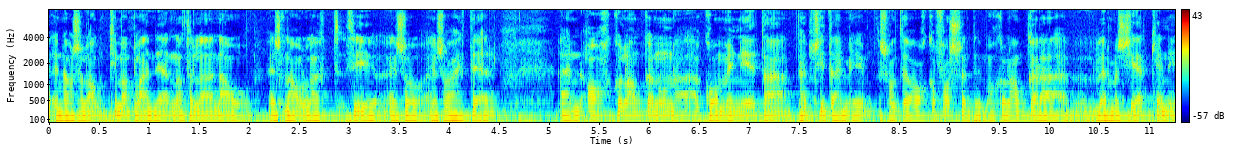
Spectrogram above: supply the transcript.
á þessu langtímaplæni er náttúrulega að ná eins nálagt því eins og, eins og hægt er en okkur langar núna að koma inn í þetta Pepsi-dæmi svolítið á okkar forsendum, okkur langar að vera með sérkenni,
